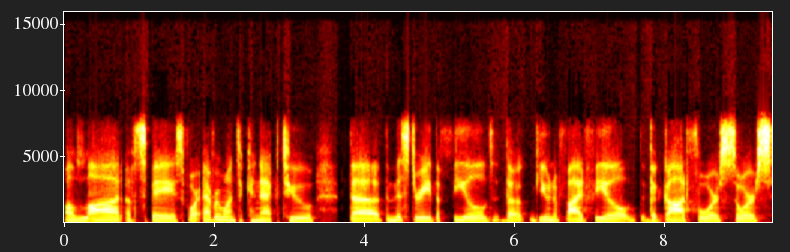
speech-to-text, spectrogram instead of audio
a lot of space for everyone to connect to the the mystery, the field, the unified field, the God force source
